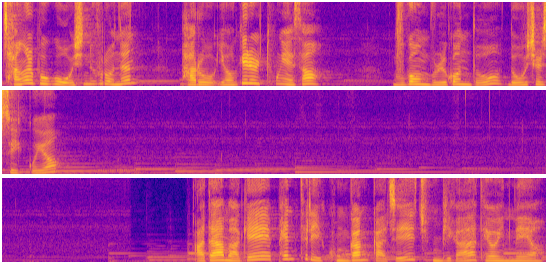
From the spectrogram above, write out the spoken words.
장을 보고 오신 후로는 바로 여기를 통해서 무거운 물건도 놓으실 수 있고요. 아담하게 팬트리 공간까지 준비가 되어 있네요.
